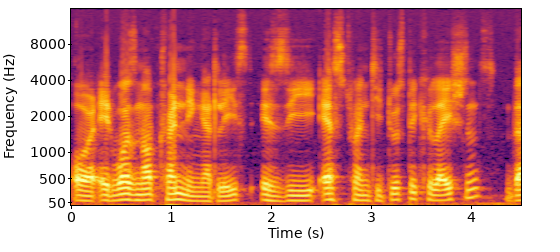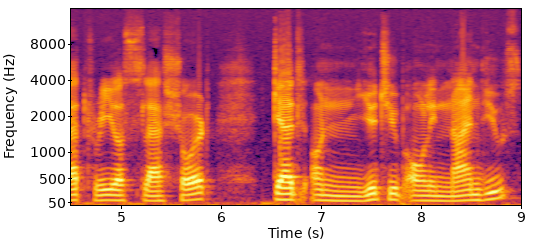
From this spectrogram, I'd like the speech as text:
or it was not trending at least is the s22 speculations that reel slash short get on youtube only 9 views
